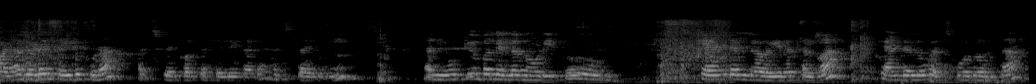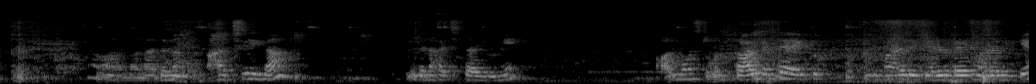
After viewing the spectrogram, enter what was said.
ಒಳಗಡೆ ಸೈಡು ಕೂಡ ಹಚ್ಚಬೇಕು ಅಂತ ಹೇಳಿದ್ದಾರೆ. ಹಚ್ತಾ ಇದ್ದೀನಿ. ನಾನು ಯೂಟ್ಯೂಬಲ್ಲೆಲ್ಲ ನೋಡಿದ್ದು ಕ್ಯಾಂಡಲ್ ಇರುತ್ತಲ್ವ? ಕ್ಯಾಂಡಲ್ಲು ಹಚ್ಬೋದು ಅಂತ. ನಾನು ಅದನ್ನು ಹಚ್ಚಲಿಲ್ಲ ಇದನ್ನು ಹಚ್ತಾ ಇದ್ದೀನಿ. ಆಲ್ಮೋಸ್ಟ್ ಒಂದು ಕಾಲು ಗಂಟೆ ಆಯಿತು. ಮಾಡೋದಕ್ಕೆ ಎರಡು ಬ್ಯಾಗ್ ಮಾಡೋದಕ್ಕೆ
